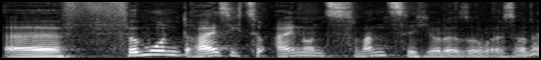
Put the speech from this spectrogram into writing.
Äh, 35 zu 21 oder sowas, oder?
